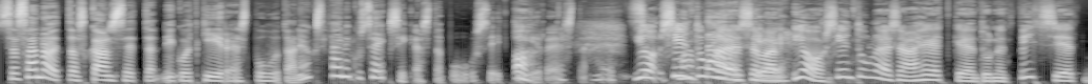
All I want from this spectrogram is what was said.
Sä sanoit tuossa kanssa, että, niin kuin, että kiireestä puhutaan, niin onko se vähän niin kuin seksikästä puhua siitä oh. kiireestä? Et joo, siinä tulee sellainen, joo, siinä tulee sellainen hetkeen tunne, että vitsi, että,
